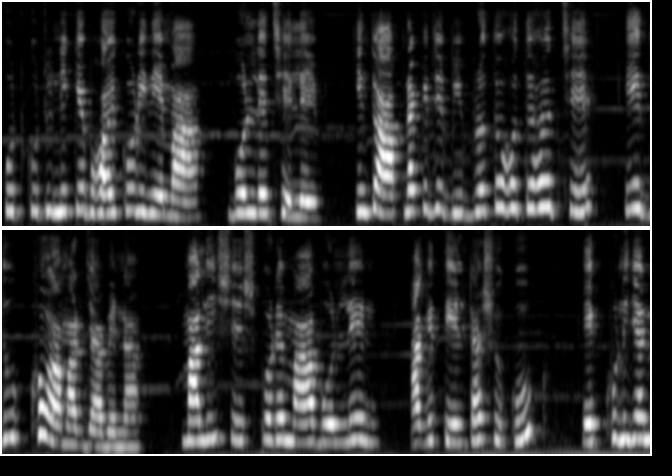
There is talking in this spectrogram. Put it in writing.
কুটকুটুনিকে ভয় করি নে মা, বললে ছেলে, কিন্তু আপনাকে যে বিব্রত হতে হচ্ছে, এ দুঃখ আমার যাবে না। মালিশ শেষ করে মা বললেন, আগে তেলটা শুকুক, এক্ষুনি যেন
